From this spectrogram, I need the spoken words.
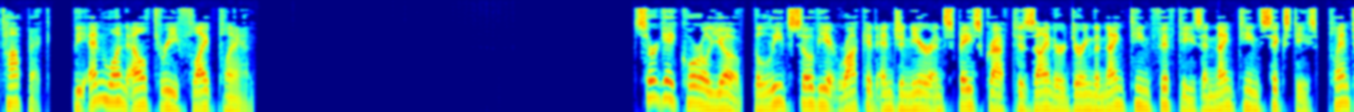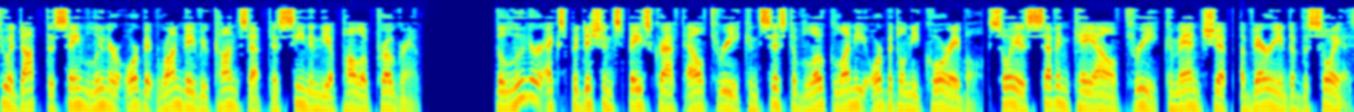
The N1L3 flight plan Sergei Korolyov, the lead Soviet rocket engineer and spacecraft designer during the 1950s and 1960s, planned to adopt the same lunar orbit rendezvous concept as seen in the Apollo program. The Lunar Expedition spacecraft L3 consist of Lok Lunny Orbitalny Korabl Soyuz 7KL-3 command ship a variant of the Soyuz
